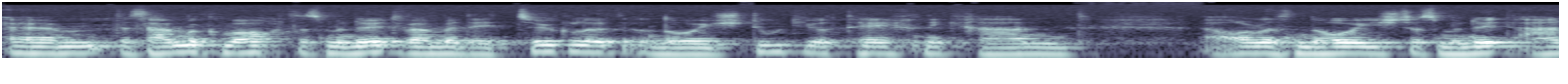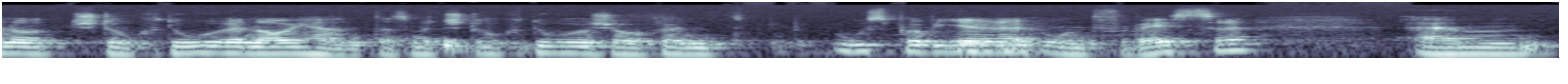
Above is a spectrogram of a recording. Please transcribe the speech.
ähm, das haben wir gemacht, dass wir nicht, wenn wir dort zügeln, eine neue Studiotechnik haben, alles neu ist, dass wir nicht auch noch die Strukturen neu haben, dass wir die Strukturen schon können ausprobieren und verbessern ähm,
